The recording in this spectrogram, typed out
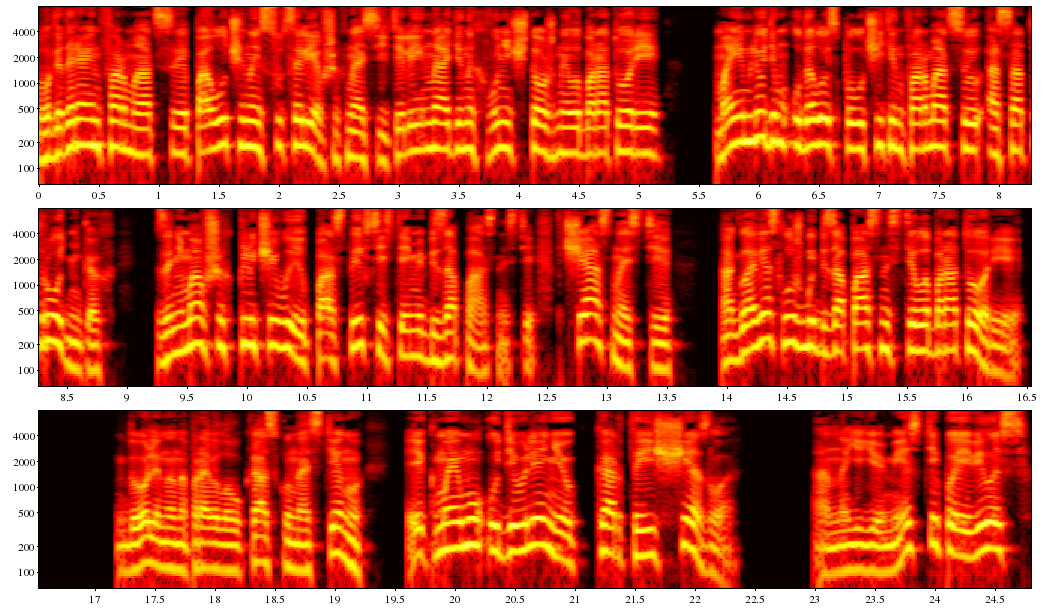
Благодаря информации, полученной с уцелевших носителей, найденных в уничтоженной лаборатории, моим людям удалось получить информацию о сотрудниках, занимавших ключевые посты в системе безопасности, в частности, о главе службы безопасности лаборатории. Долина направила указку на стену, и, к моему удивлению, карта исчезла. А на ее месте появилась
